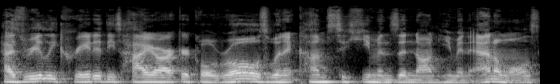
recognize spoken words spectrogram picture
has really created these hierarchical roles when it comes to humans and non-human animals.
